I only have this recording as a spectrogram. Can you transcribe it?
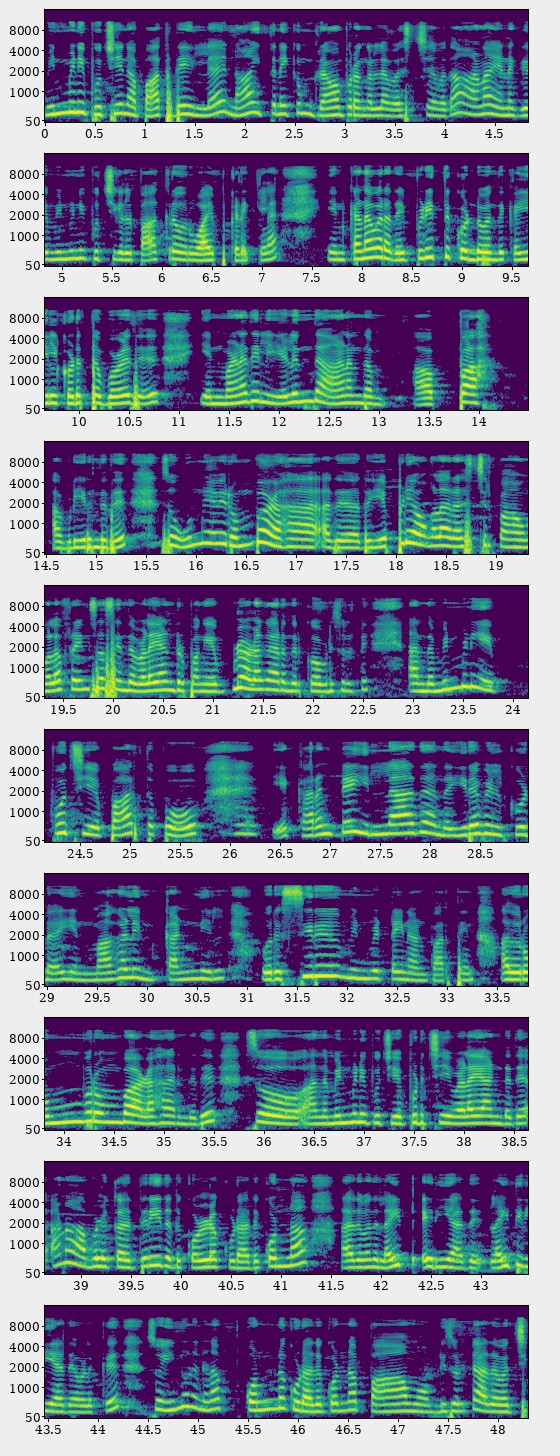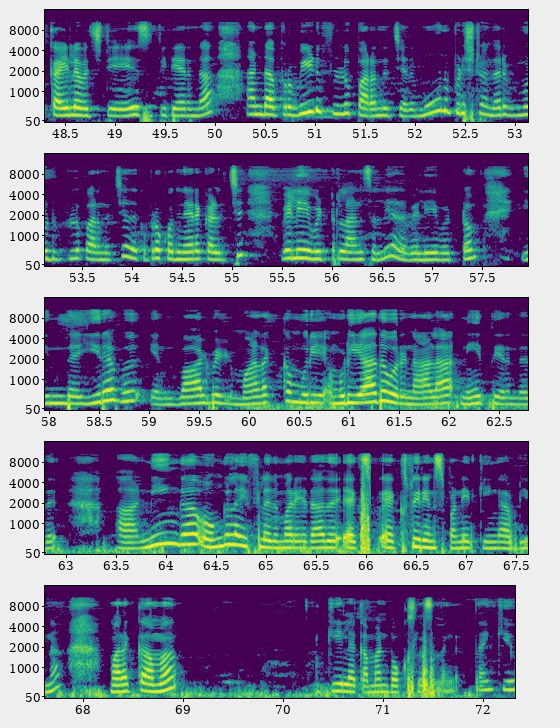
மின்மினி பூச்சியை நான் பார்த்ததே இல்லை. நான் இத்தனைக்கும் கிராமப்புறங்களில் வசித்தவ தான். ஆனால் எனக்கு மின்மினி பூச்சிகள் பார்க்குற ஒரு வாய்ப்பு கிடைக்கல. என் கணவர் அதை பிடித்து கொண்டு வந்து கையில் கொடுத்த பொழுது என் மனதில் எழுந்த ஆனந்தம் அப்பா! அப்படி இருந்தது. ஸோ உண்மையாகவே ரொம்ப அழகாக அது அது எப்படி அவங்களாம் ரசிச்சிருப்பாங்க? அவங்களாம் ஃப்ரெண்ட்ஸாக சேர்ந்து விளையாண்டுருப்பாங்க. எவ்வளோ அழகாக இருந்திருக்கும் அப்படின்னு சொல்லிட்டு அந்த மின்மினியை பூச்சியை பார்த்தப்போ எ- கரண்ட்டே இல்லாத அந்த இரவில் கூட என் மகளின் கண்ணில் ஒரு சிறு மின்வெட்டை நான் பார்த்தேன். அது ரொம்ப ரொம்ப அழகாக இருந்தது. ஸோ அந்த மின்மினி பூச்சியை பிடிச்சி விளையாண்டது. ஆனால் அவளுக்கு அது தெரியுது அது கொல்லக்கூடாது. கொன்னா அது வந்து லைட் எரியாது. லைட் எரியாது அவளுக்கு. ஸோ இன்னொன்று என்னென்னா கொன்னக்கூடாது. கொன்னா பாவம் அப்படி சொல்லிட்டு அதை வச்சு கையில் வச்சுட்டே சுற்றிட்டே இருந்தா. அண்ட் அப்புறம் வீடு ஃபுல்லும் பறந்துச்சு. அது மூணு பிடிச்சிட்டு வந்தார். வீடு ஃபுல்லும் பறந்துச்சு. அதுக்கு அதுக்கப்புறம் கொஞ்சம் நேரம் கழித்து வெளியே விட்டுறலான்னு சொல்லி அதை வெளியே விட்டோம். இந்த இரவு என் வாழ்வில் மறக்க முடிய முடியாத ஒரு நாளாக நேற்று இருந்தது. நீங்கள் உங்கள் லைஃப்பில் இது மாதிரி ஏதாவது எக்ஸ் எக்ஸ்பீரியன்ஸ் பண்ணியிருக்கீங்க அப்படின்னா மறக்காமல் கீழே கமெண்ட் பாக்ஸில் சொல்லுங்கள் தேங்க்யூ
